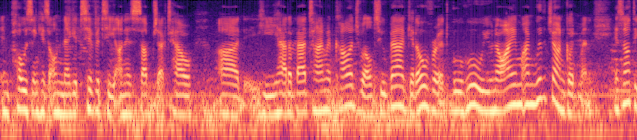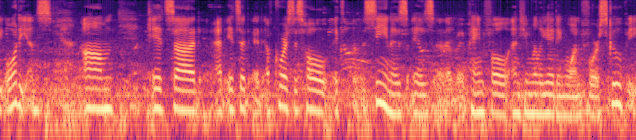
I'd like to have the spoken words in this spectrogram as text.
imposing his own negativity on his subject, how uh, he had a bad time at college. Well, too bad. Get over it. Boo hoo. You know, I'm I'm with John Goodman. It's not the audience. Um, it's uh, it's a, it, of course this whole scene is is a painful and humiliating one for Scooby,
